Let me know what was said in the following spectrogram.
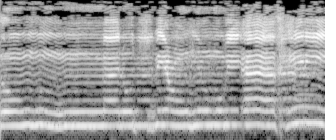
ثُمَّ نُتْبِعُهُمُ الْآخِرِينَ.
